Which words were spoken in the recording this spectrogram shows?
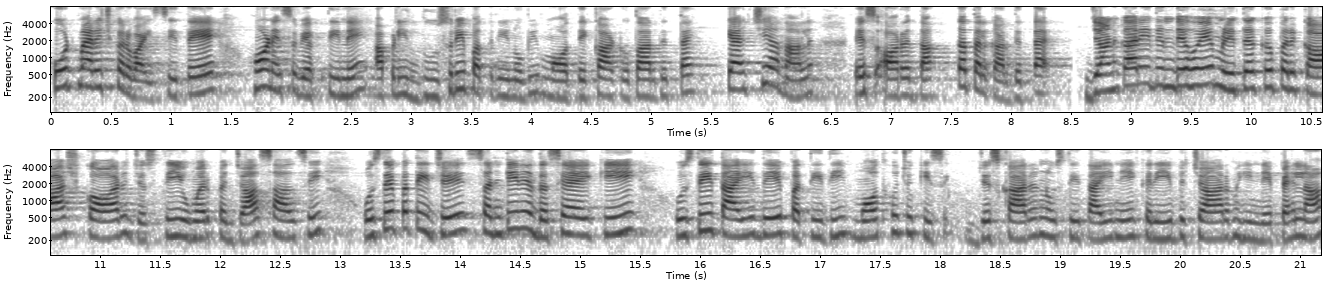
ਕੋਰਟ ਮੈਰਿਜ ਕਰਵਾਈ ਸੀ ਤੇ ਹੁਣ ਇਸ ਵਿਅਕਤੀ ਨੇ ਆਪਣੀ ਦੂਸਰੀ ਪਤਨੀ ਨੂੰ ਵੀ ਮੌਤ ਦੇ ਘਾਟ ਉਤਾਰ ਦਿੱਤਾ ਹੈ। ਕੈਂਚੀਆਂ ਨਾਲ ਇਸ ਔਰਤ ਦਾ ਕਤਲ ਕਰ ਦਿੱਤਾ ਹੈ। ਜਾਣਕਾਰੀ ਦਿੰਦੇ ਹੋਏ ਮ੍ਰਿਤਕ ਪ੍ਰਕਾਸ਼ ਕੌਰ, ਜਿਸ ਦੀ ਉਮਰ 50 ਸਾਲ ਸੀ, ਉਸਦੇ ਭਤੀਜੇ ਸੰਟੀ ਨੇ ਦੱਸਿਆ ਹੈ ਕਿ ਉਸਦੀ ਤਾਈ ਦੇ ਪਤੀ ਦੀ ਮੌਤ ਹੋ ਚੁੱਕੀ ਸੀ, ਜਿਸ ਕਾਰਨ ਉਸਦੀ ਤਾਈ ਨੇ ਕਰੀਬ 4 ਮਹੀਨੇ ਪਹਿਲਾਂ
